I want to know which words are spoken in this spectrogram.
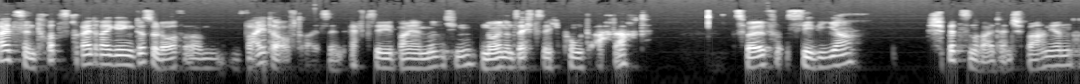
13, trotz 3-3 gegen Düsseldorf, ähm, weiter auf 13. FC Bayern München 69.88. 12 Sevilla, Spitzenreiter in Spanien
